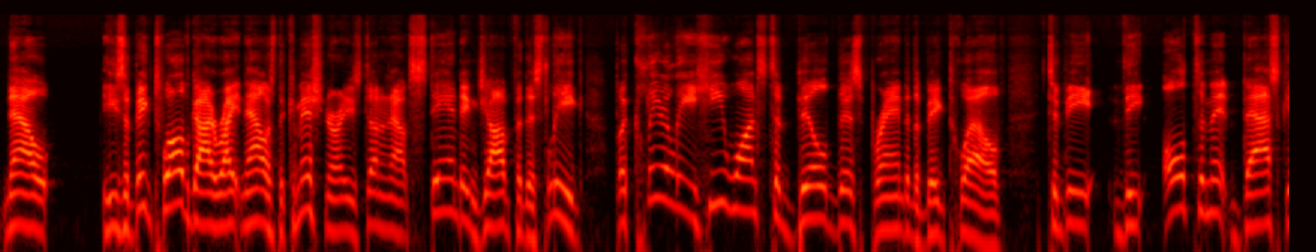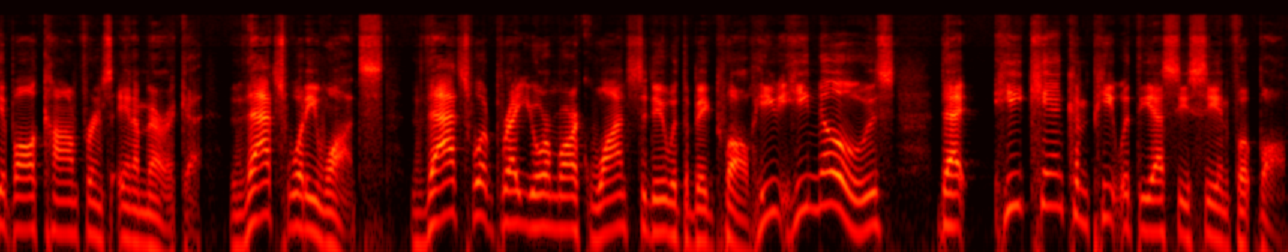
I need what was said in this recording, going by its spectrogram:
Now, he's a Big 12 guy right now as the commissioner, and he's done an outstanding job for this league. But clearly, he wants to build this brand of the Big 12 to be the ultimate basketball conference in America. That's what he wants. That's what Brett Yormark wants to do with the Big 12. He he knows that he can't compete with the SEC in football.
